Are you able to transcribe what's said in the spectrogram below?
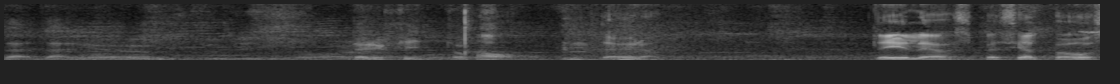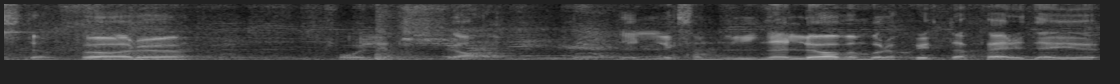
där, där är ju där är ju fint också. Ja, det är det. Det gillar jag speciellt på hösten för eh, Foliage. ja, liksom, när löven börjar skifta färg, det är ju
